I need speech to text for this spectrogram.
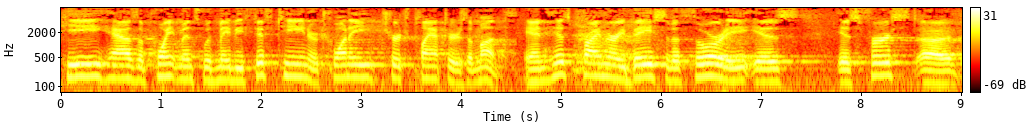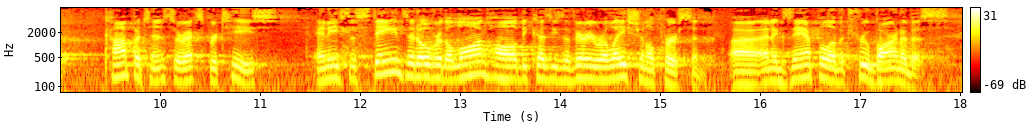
He has appointments with maybe 15 or 20 church planters a month. And his primary base of authority is, is first, uh, competence or expertise, and he sustains it over the long haul because he's a very relational person. Uh, an example of a true Barnabas.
